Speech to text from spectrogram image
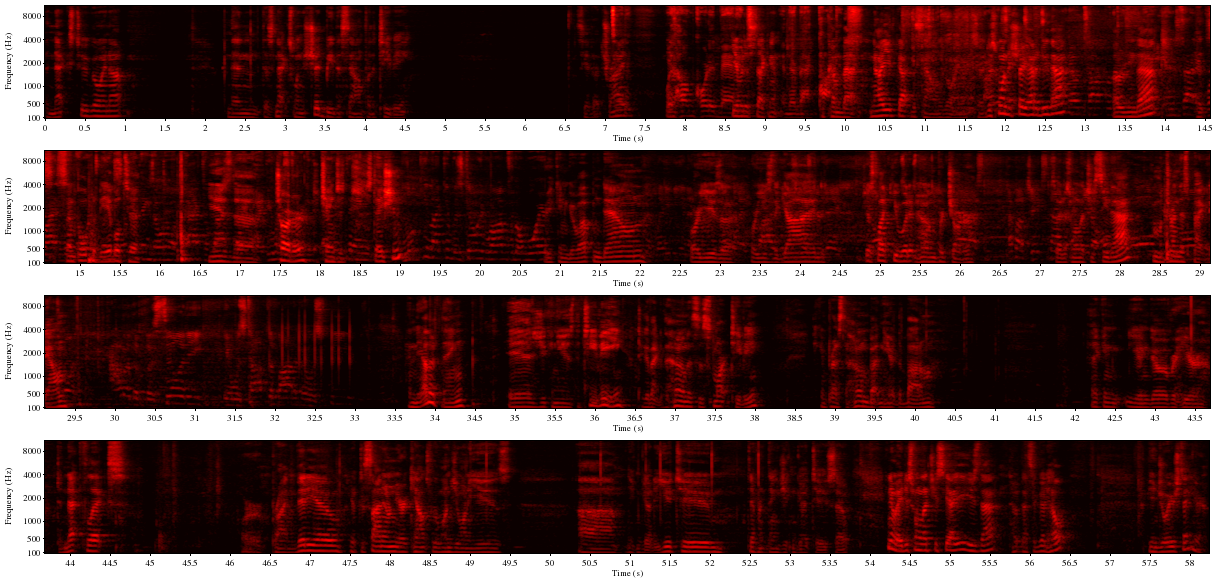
the next two going up, and then this next one should be the sound for the TV. See if that's right. With Yeah. home court advantage. Give it a second in their back to come back. Now you've got the sound going. So I just wanted to show you how to do that. Other than that, it's simple to be able to use the charter to change the station. Or you can go up and down, or use a or use the guide, just like you would at home for charter. So I just want to let you see that. I'm gonna turn this back down. out of the facility. It was top to bottom. It was speed. And the other thing is you can use the TV to go back to the home. This is smart TV. You can press the home button here at the bottom. And can, you can go over here to Netflix or Prime Video. You have to sign in on your accounts for the ones you want to use. Uh, you can go to YouTube, different things you can go to. So anyway, just want to let you see how you use that. Hope that's a good help. Hope you enjoy your stay here.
